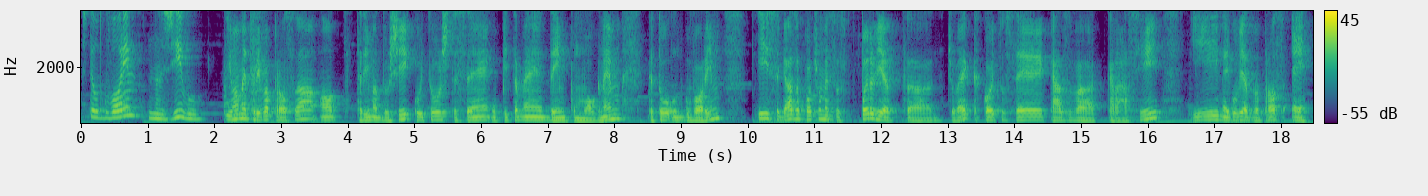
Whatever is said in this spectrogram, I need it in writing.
ще отговорим на живо. Имаме три въпроса от трима души, които ще се опитаме да им помогнем, като отговорим. И сега започваме с първият а, човек, който се казва Краси и неговият въпрос е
